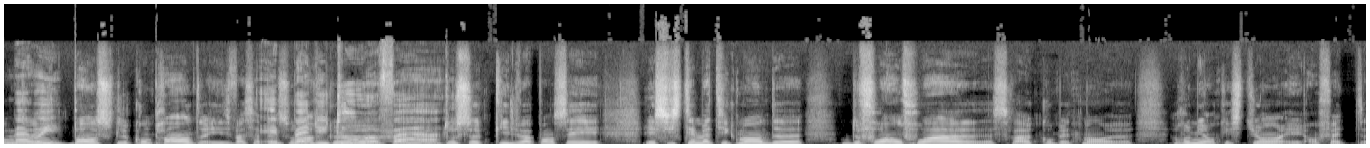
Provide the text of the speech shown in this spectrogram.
bah oui. Il pense le comprendre et il va s'apercevoir que tout, enfin... tout ce qu'il va penser et systématiquement de, de fois en fois sera complètement remis en question. Et en fait,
